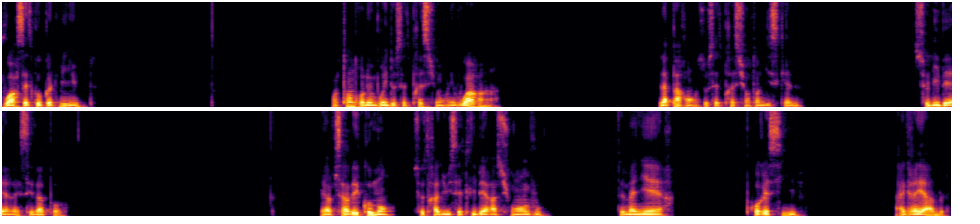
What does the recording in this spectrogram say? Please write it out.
Voir cette cocotte minute. Entendre le bruit de cette pression et voir l'apparence de cette pression tandis qu'elle se libère et s'évapore. Et observer comment se traduit cette libération en vous de manière progressive agréable,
